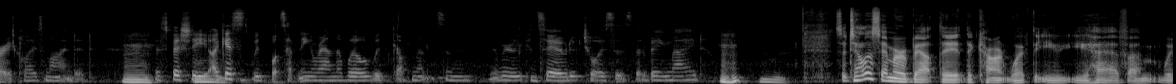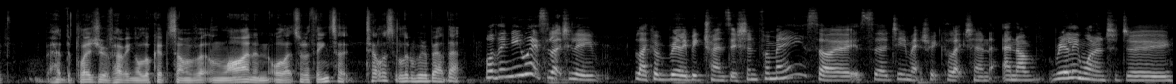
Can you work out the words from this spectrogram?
very close minded. Mm. Especially, I Mm. guess, with what's happening around the world with governments and the really conservative choices that are being made. Mm. So tell us, Emma, about the, the current work that you, you have. Um, we've had the pleasure of having a look at some of it online and all that sort of thing. So tell us a little bit about that. Well, the new work's actually like a really big transition for me. So it's a geometric collection, and I've really wanted to do.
